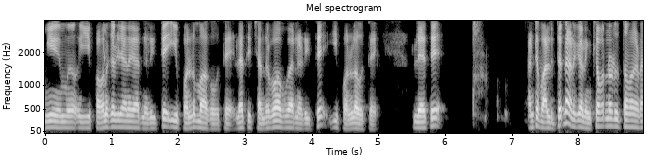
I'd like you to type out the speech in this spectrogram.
మేము ఈ పవన్ కళ్యాణ్ గారిని అడిగితే ఈ పనులు మాకు అవుతాయి. లేకపోతే చంద్రబాబు గారిని అడిగితే ఈ పనులు అవుతాయి. లేకపోతే అంటే వాళ్ళిద్దరిని అడగాలి. ఇంకెవరిని అడుగుతాం అక్కడ?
